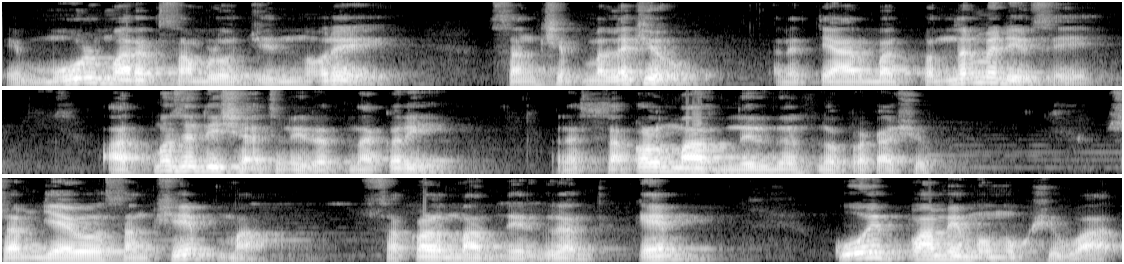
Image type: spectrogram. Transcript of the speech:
એ મૂળ માર્ગ સાંભળો જીનનો રે. સંક્ષેપમાં લખ્યો અને ત્યારબાદ પંદરમે દિવસે આત્મસિદ્ધિ શાસ્ત્રની રચના કરી અને સકળ માર્ગ નિર્ગ્રંથનો પ્રકાશ્યો સમજાવ્યો સંક્ષેપમાં સકળ માર્ગ નિર્ગ્રંથ કેમ? કોઈ પામે મુમુક્ષુ વાત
